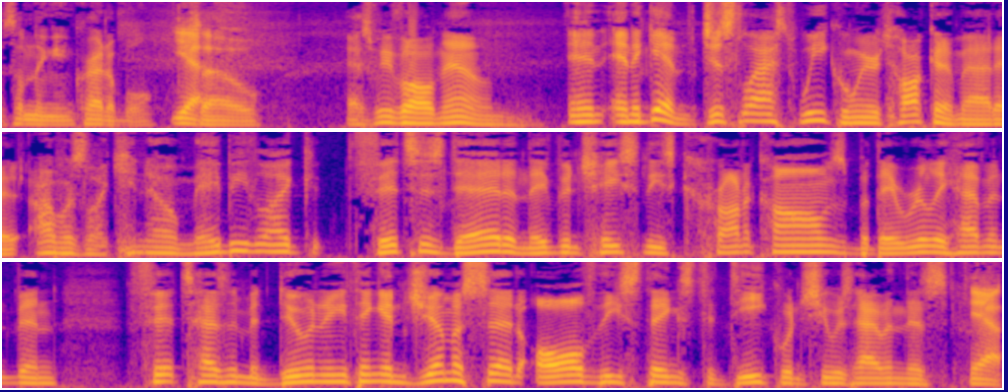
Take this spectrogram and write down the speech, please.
something incredible. Yeah. So as we've all known. And and again, just last week when we were talking about it, I was like, you know, maybe like Fitz is dead and they've been chasing these Chronicoms, but they really haven't been. Fitz hasn't been doing anything. And Jemma said all of these things to Deke when she was having this Yeah.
